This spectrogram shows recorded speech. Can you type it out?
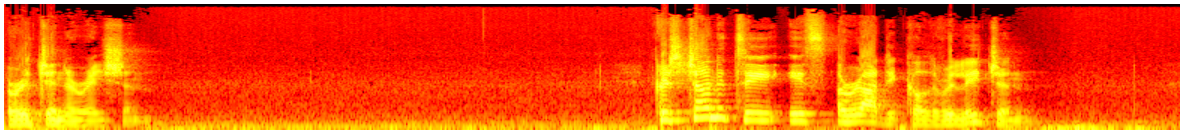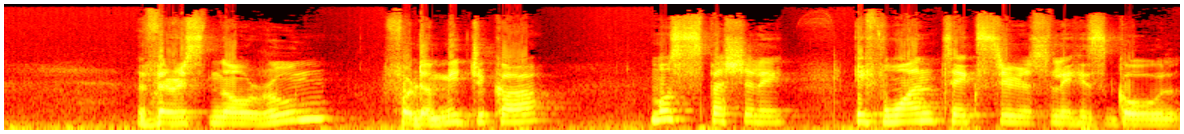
regeneration. Christianity is a radical religion. There is no room for the mediocre, most especially if one takes seriously his goal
